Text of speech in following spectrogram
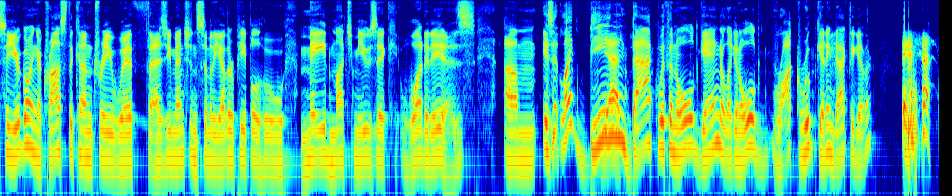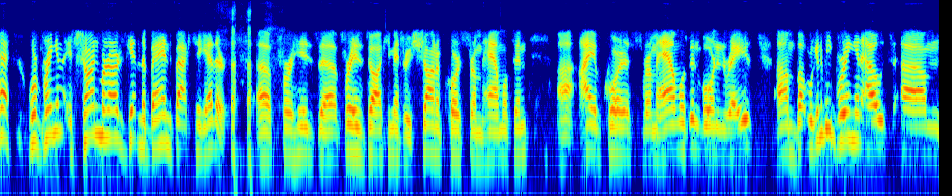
So you're going across the country with, as you mentioned, some of the other people who made Much Music what it is. Um, is it like being yes. back with an old gang or like an old rock group getting back together? we're bringing Sean Menard's getting the band back together uh, for his uh, for his documentary. Sean, of course, from Hamilton. Uh, I, of course, from Hamilton, born and raised. Um, but we're going to be bringing out um,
